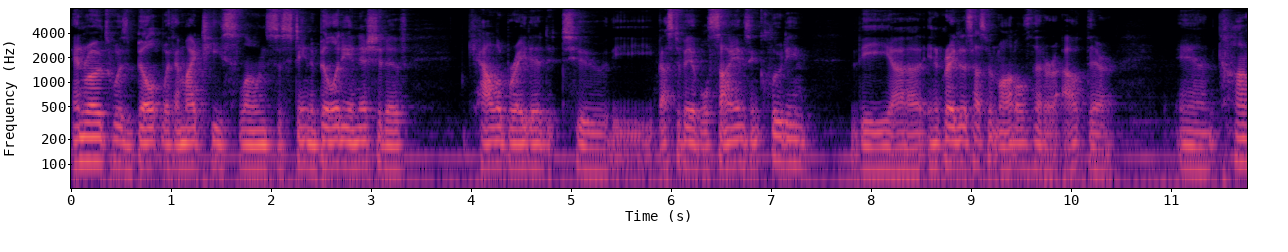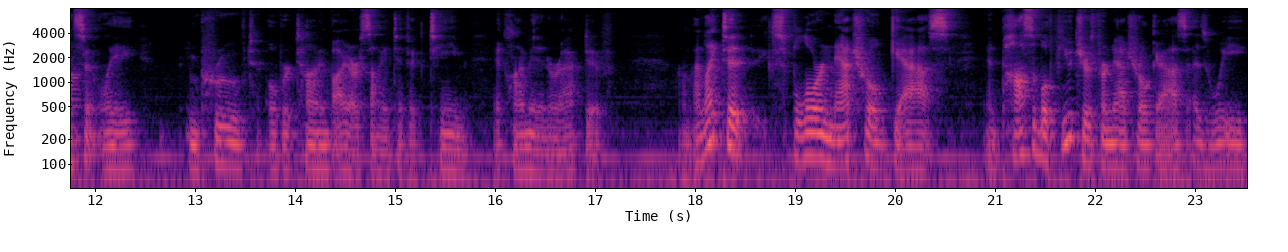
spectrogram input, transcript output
En-ROADS was built with MIT Sloan's sustainability initiative, calibrated to the best available science, including the uh, integrated assessment models that are out there, and constantly improved over time by our scientific team at Climate Interactive. Um, I like to explore natural gas and possible futures for natural gas as we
